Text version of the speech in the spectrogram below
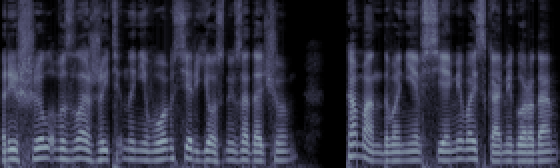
решил возложить на него серьезную задачу — командование всеми войсками города.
